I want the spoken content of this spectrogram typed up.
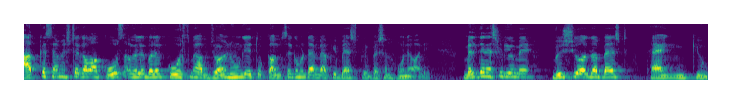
आपके सेमेस्टर का वहाँ कोर्स अवेलेबल है। कोर्स में आप ज्वाइन होंगे तो कम से कम टाइम में आपकी बेस्ट प्रिपरेशन होने वाली मिलते हैं नेक्स्ट वीडियो में। Wish you all the best thank you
